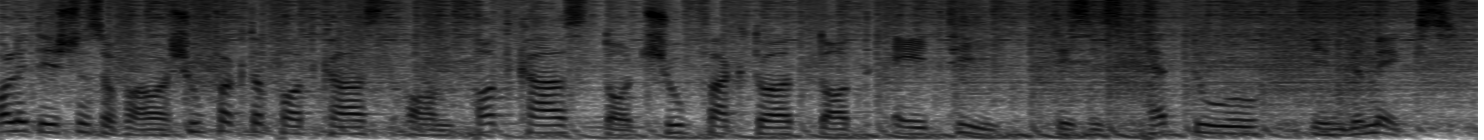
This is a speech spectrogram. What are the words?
All editions of our Schubfaktor podcast on podcast.schubfaktor.at. This is Pet Duo in the mix.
